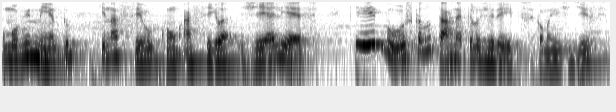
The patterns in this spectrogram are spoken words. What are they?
o movimento que nasceu com a sigla GLS, que busca lutar né, pelos direitos, como a gente disse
